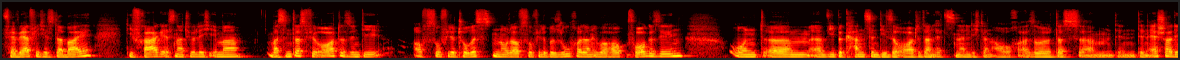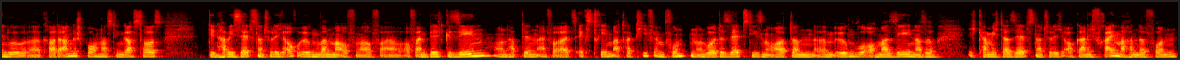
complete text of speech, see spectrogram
Verwerfliches dabei. Die Frage ist natürlich immer, was sind das für Orte? Sind die auf so viele Touristen oder auf so viele Besucher dann überhaupt vorgesehen? Und ähm, äh, wie bekannt sind diese Orte dann letztendlich dann auch? Also das, ähm, den, den Escher, den du äh, gerade angesprochen hast, den Gasthaus, den habe ich selbst natürlich auch irgendwann mal auf, auf, auf einem Bild gesehen und habe den einfach als extrem attraktiv empfunden und wollte selbst diesen Ort dann ähm, irgendwo auch mal sehen. Also ich kann mich da selbst natürlich auch gar nicht frei machen davon,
